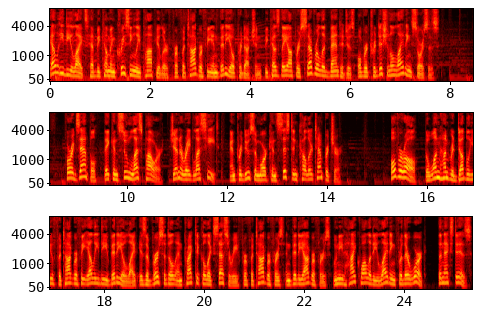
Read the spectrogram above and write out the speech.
LED lights have become increasingly popular for photography and video production because they offer several advantages over traditional lighting sources. For example, they consume less power, generate less heat, and produce a more consistent color temperature. Overall, the 100W Photography LED video light is a versatile and practical accessory for photographers and videographers who need high quality lighting for their work. The next is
